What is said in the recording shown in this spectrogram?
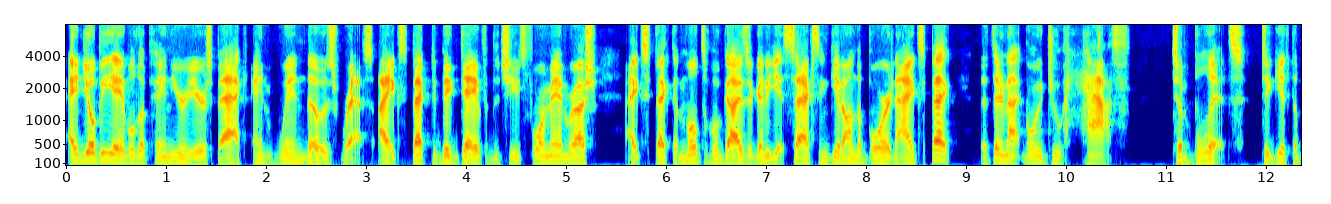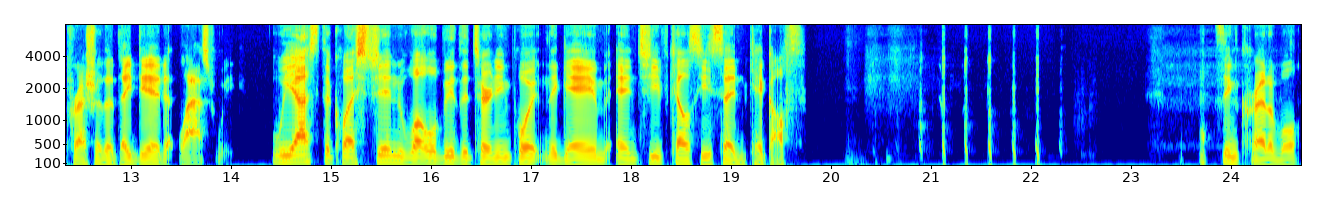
and you'll be able to pin your ears back and win those reps. I expect a big day for the Chiefs four-man rush. I expect that multiple guys are going to get sacks and get on the board, and I expect that they're not going to have to blitz to get the pressure that they did last week we asked the question, what will be the turning point in the game? And Chief Kelsey said kickoff. That's incredible.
